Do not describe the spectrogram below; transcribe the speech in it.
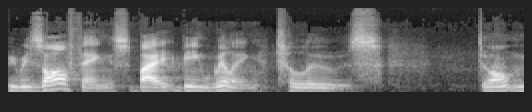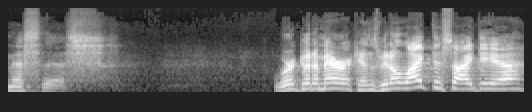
we resolve things by being willing to lose. Don't miss this. We're good Americans. We don't like this idea.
